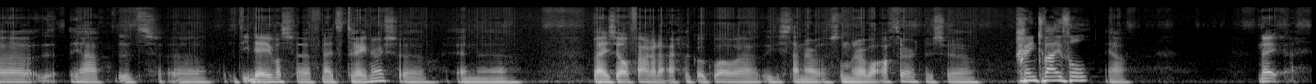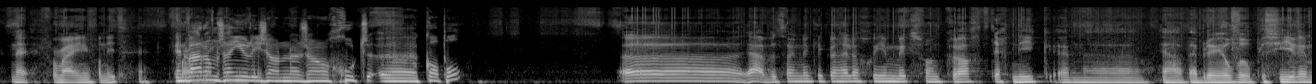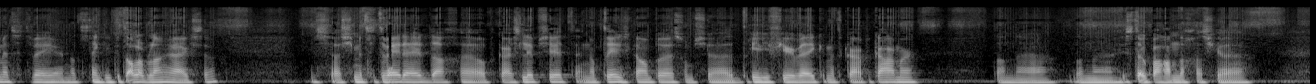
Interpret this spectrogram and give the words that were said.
ja, het, het idee was vanuit de trainers. en wij zelf waren daar eigenlijk ook wel... eh, die staan er, stonden er wel achter. Dus eh, Geen twijfel? ja. Nee, nee, voor mij in ieder geval niet. En waarom zijn jullie zo'n eh, zo'n goed koppel? Ja, we zijn denk ik een hele goede mix van kracht, techniek. En ja, we hebben er heel veel plezier in met z'n tweeën. En dat is denk ik het allerbelangrijkste. Dus als je met z'n tweeën de hele dag op elkaars lip zit... en op trainingskampen, soms drie, vier weken met elkaar op de kamer... dan, eh, dan eh, is het ook wel handig als je,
